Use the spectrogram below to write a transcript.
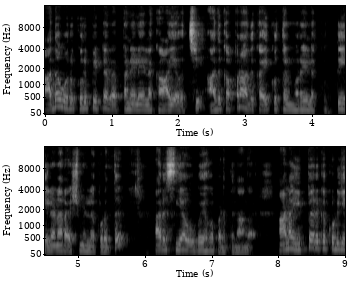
அதை ஒரு குறிப்பிட்ட வெப்பநிலையில் காய வச்சு அதுக்கப்புறம் அது கைக்குத்தல் முறையில் குத்தி இல்லைன்னா ரைஸ் மில்லில் கொடுத்து அரிசியாக உபயோகப்படுத்தினாங்க. ஆனால் இப்போ இருக்கக்கூடிய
